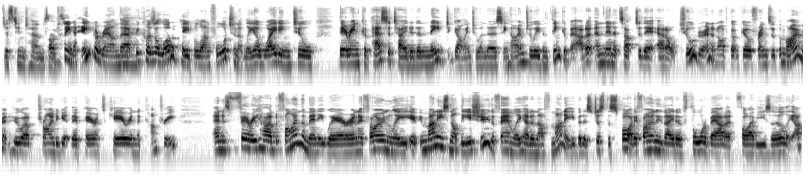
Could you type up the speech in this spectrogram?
just in terms of? I've seen a heap around that yeah. because a lot of people, unfortunately, are waiting till they're incapacitated and need to go into a nursing home to even think about it. And then it's up to their adult children. And I've got girlfriends at the moment who are trying to get their parents' care in the country. And it's very hard to find them anywhere. And if only if money's not the issue, the family had enough money, but it's just the spot. If only they'd have thought about it five years earlier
